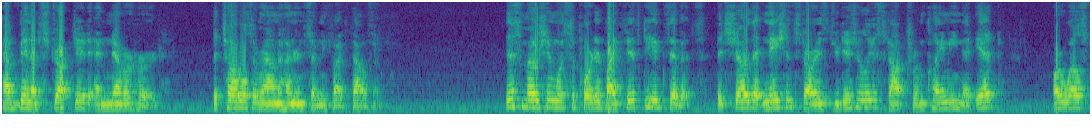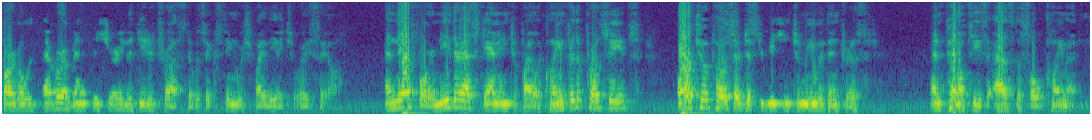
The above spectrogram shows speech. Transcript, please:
have been obstructed and never heard. The total's around 175,000. This motion was supported by 50 exhibits that show that Nationstar is judicially stopped from claiming that it or Wells Fargo was ever a beneficiary of the deed of trust that was extinguished by the HOA sale, and therefore neither has standing to file a claim for the proceeds or to oppose their distribution to me with interest and penalties as the sole claimant.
